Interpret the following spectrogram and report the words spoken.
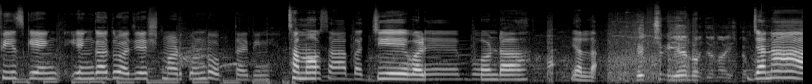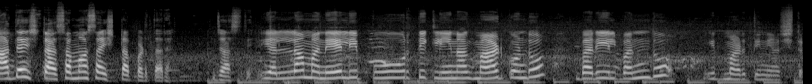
ಫೀಸ್ಗೆ ಹೆಂಗ್ ಹೆಂಗಾದ್ರೂ ಅಡ್ಜಸ್ಟ್ ಮಾಡ್ಕೊಂಡು ಹೋಗ್ತಾ ಇದ್ದೀನಿ. ಸಮೋಸ ಬಜ್ಜಿ ವಡೆ ಬೋಂಡ ಎಲ್ಲ. ಹೆಚ್ಚು ಏನು ಜನ ಇಷ್ಟ ಜನ ಅದೇ ಇಷ್ಟ ಸಮೋಸ ಇಷ್ಟಪಡ್ತಾರೆ ಜಾಸ್ತಿ. ಎಲ್ಲ ಮನೆಯಲ್ಲಿ ಪೂರ್ತಿ ಕ್ಲೀನಾಗಿ ಮಾಡಿಕೊಂಡು ಬರೀ ಇಲ್ಲಿ ಬಂದು ಇದು ಮಾಡ್ತೀನಿ ಅಷ್ಟೆ.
